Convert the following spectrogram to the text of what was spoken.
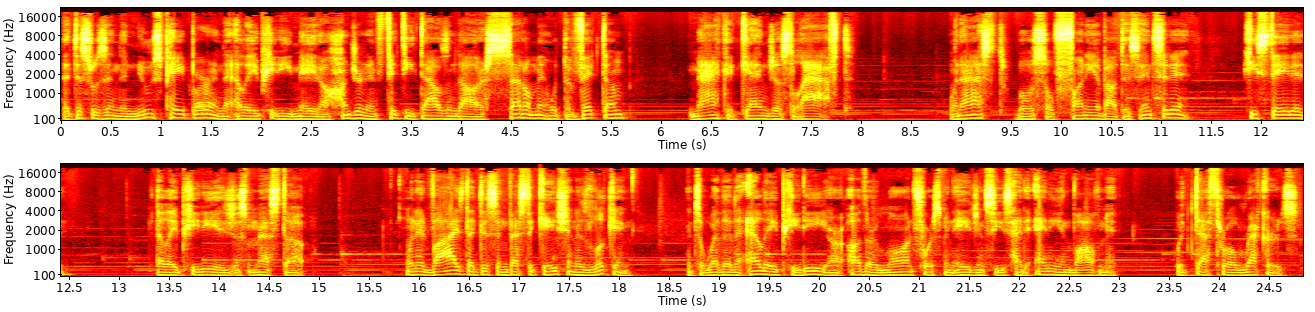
that this was in the newspaper and the LAPD made a $150,000 settlement with the victim, Mack again just laughed. When asked what was so funny about this incident, he stated, LAPD is just messed up. When advised that this investigation is looking into whether the LAPD or other law enforcement agencies had any involvement with death row records,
